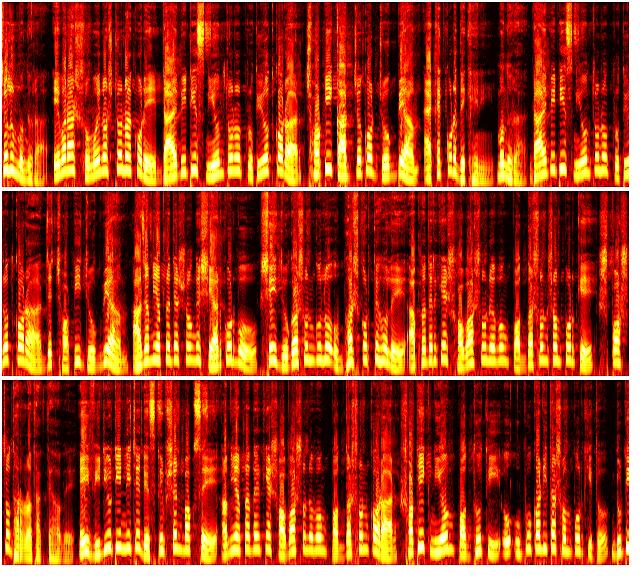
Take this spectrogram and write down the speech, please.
চলুন বন্ধুরা, এবার আর সময় নষ্ট না করে ডায়াবেটিস নিয়ন্ত্রণ ও প্রতিরোধ করার ছটি কার্যকর যোগব্যায়াম এক এক করে দেখে নিই। বন্ধুরা, ডায়াবেটিস নিয়ন্ত্রণ ও প্রতিরোধ করা যে ছটি যোগব্যায়াম আজ আমি আপনাদের সঙ্গে শেয়ার করব, সেই যোগাসনগুলো অভ্যাস করতে হলে আপনাদেরকে সবাসন এবং পদ্মাসন সম্পর্কে স্পষ্ট ধারণা থাকতে হবে। এই ভিডিওটির নিচে ডেসক্রিপশন বক্সে আমি আপনাদেরকে সবাসন এবং পদ্মাসন করার সঠিক নিয়ম, পদ্ধতি ও উপকারিতা সম্পর্কিত দুটি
